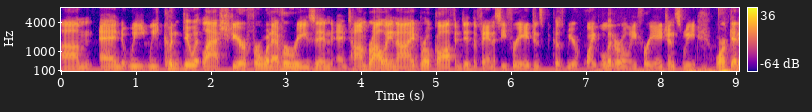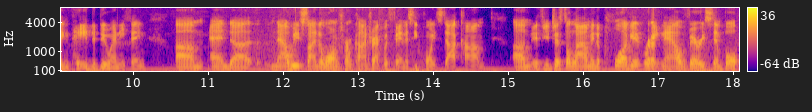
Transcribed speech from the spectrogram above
Um, and we we couldn't do it last year for whatever reason. And Tom Brolley and I broke off and did the fantasy free agents because we were quite literally free agents. We weren't getting paid to do anything. Um, and uh, now we've signed a long term contract with FantasyPoints.com. Um, if you just allow me to plug it right now, very simple.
